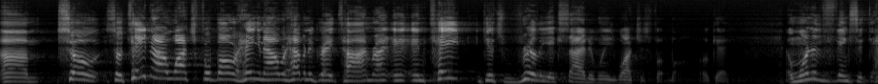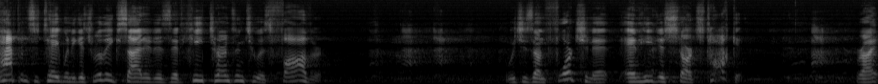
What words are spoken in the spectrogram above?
Um, so, so Tate and I watch football. We're hanging out. We're having a great time, right? And, and, Tate gets really excited when he watches football. Okay. And one of the things that happens to Tate when he gets really excited is that he turns into his father, which is unfortunate, and he just starts talking, right?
